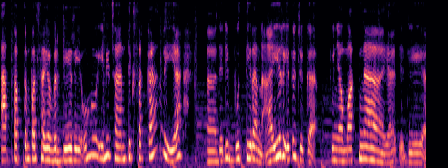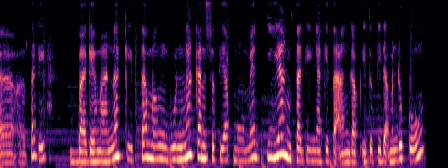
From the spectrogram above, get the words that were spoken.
atap tempat saya berdiri. Oh ini cantik sekali ya. Uh, jadi butiran air itu juga punya makna ya. Jadi uh, tadi bagaimana kita menggunakan setiap momen yang tadinya kita anggap itu tidak mendukung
